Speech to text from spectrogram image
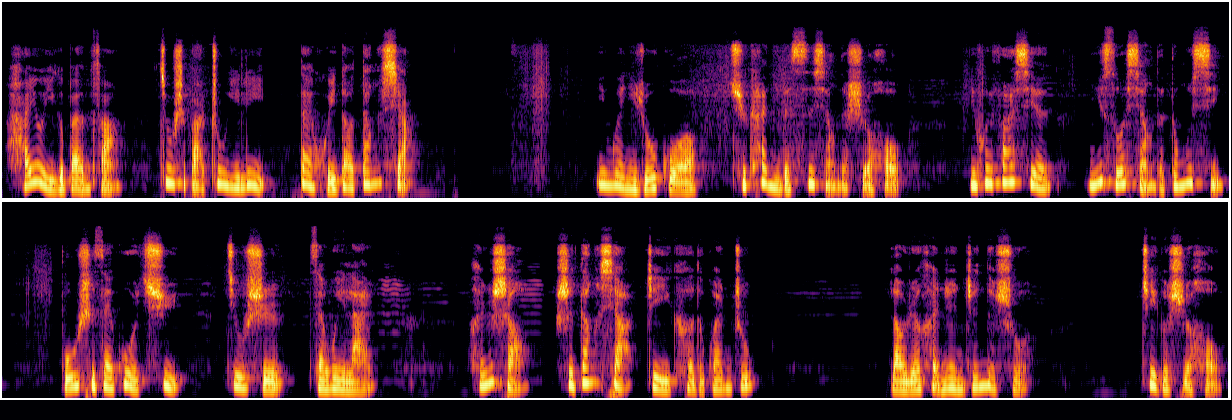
还有一个办法，就是把注意力带回到当下。因为你如果去看你的思想的时候，你会发现你所想的东西，不是在过去，就是在未来，很少是当下这一刻的关注。老人很认真地说：“这个时候，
